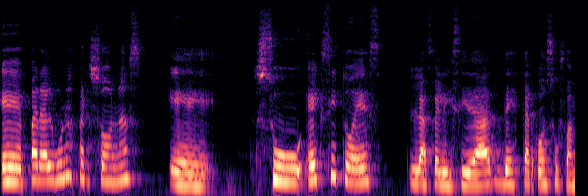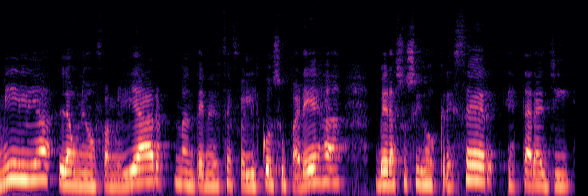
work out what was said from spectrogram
Eh, para algunas personas eh, su éxito es la felicidad de estar con su familia, la unión familiar, mantenerse feliz con su pareja, ver a sus hijos crecer, estar allí.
